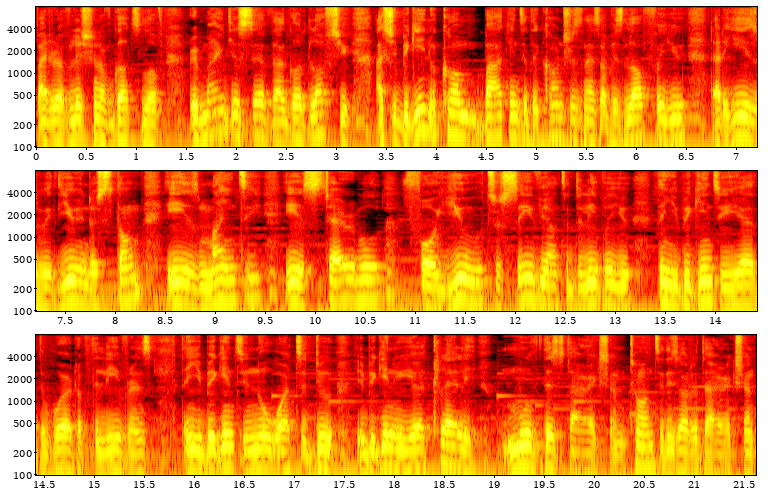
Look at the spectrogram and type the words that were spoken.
by the revelation of God's love? Remind yourself that God loves you. As you begin to come back into the consciousness of His love for you, that He is with you in the storm, He is mighty, He is terrible for you to save you and to deliver you, then you begin to hear the word of deliverance. Then you begin to know what to do. You begin to hear clearly, move this direction, turn to this other direction.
